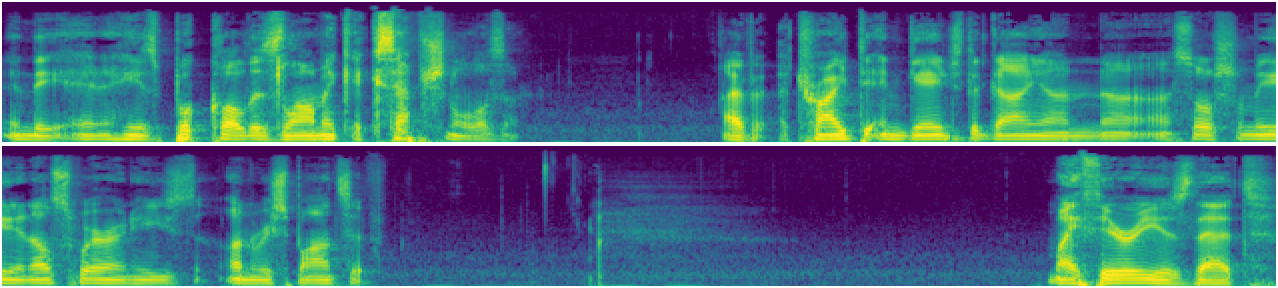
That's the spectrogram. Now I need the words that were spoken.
And they and his book called Islamic Exceptionalism. I've tried to engage the guy on uh, social media and elsewhere, and he's unresponsive. My theory is that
